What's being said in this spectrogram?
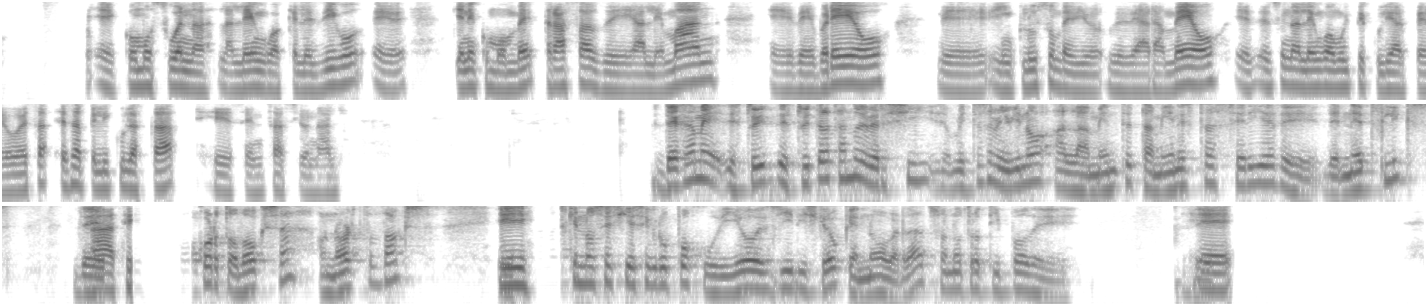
eh, cómo suena la lengua, que les digo, eh, tiene como trazas de alemán, de hebreo, de, incluso medio de, arameo. Es, una lengua muy peculiar, pero esa, esa película está sensacional. Déjame, estoy, estoy tratando de ver si ahorita se me vino a la mente también esta serie de, Netflix de ah, sí ortodoxa, unorthodox. Sí. Eh, es que no sé si ese grupo judío es yiddish, creo que no, ¿verdad? Son otro tipo de... Eh,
